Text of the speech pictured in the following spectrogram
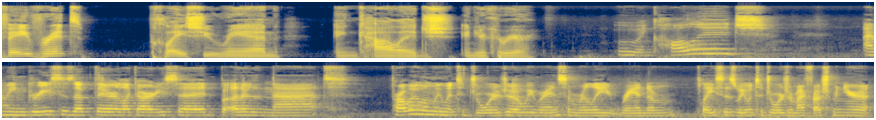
favorite place you ran in college in your career? Ooh, in college, I mean, Greece is up there, like I already said, but other than that, probably when we went to Georgia, we ran some really random places. We went to Georgia my freshman year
